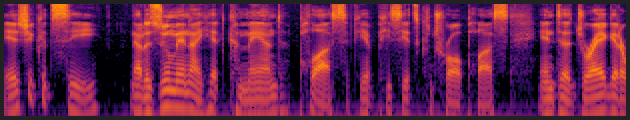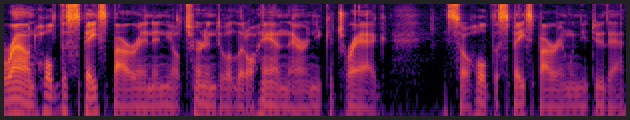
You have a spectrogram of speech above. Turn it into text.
as you could see, now to zoom in I hit Command plus. If you have PC it's Control plus. And to drag it around, hold the space bar in and you'll turn into a little hand there and you could drag. So hold the space bar in when you do that.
